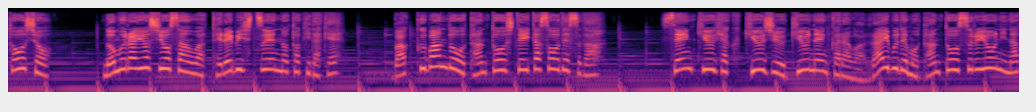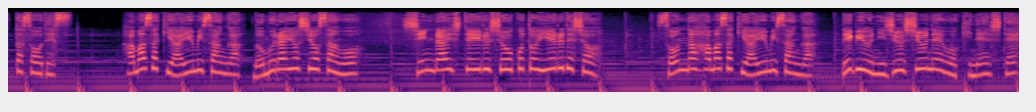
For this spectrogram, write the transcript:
当初野村義雄さんはテレビ出演の時だけバックバンドを担当していたそうですが1999年からはライブでも担当するようになったそうです。浜崎あゆみさんが野村義雄さんを信頼している証拠と言えるでしょう。そんな浜崎あゆみさんがデビュー20周年を記念して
